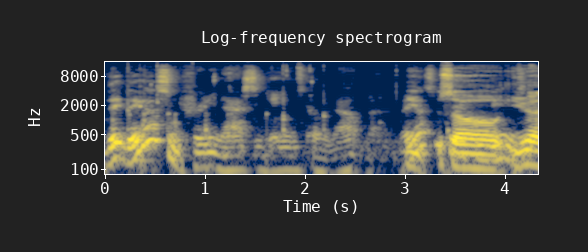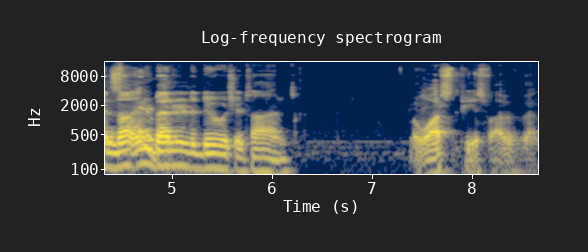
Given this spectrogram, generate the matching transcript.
They they got some pretty nasty games coming out, man. They got some So cool you had nothing Spider- better to do with your time but watch the PS5 event.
